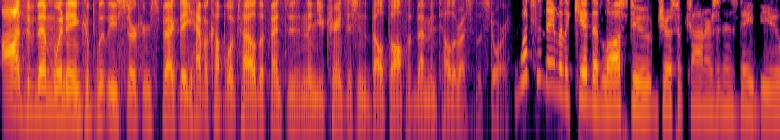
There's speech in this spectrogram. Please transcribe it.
odds of them winning completely circumspect. They have a couple of title defenses, and then you transition the belt off of them and tell the rest of the story. What's the name of the kid that lost to Joseph Connors in his debut?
